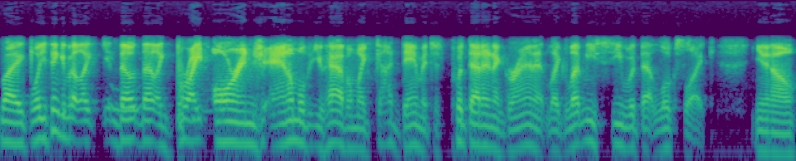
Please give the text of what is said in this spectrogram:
like Well, you think about like the, that like bright orange animal that you have. I'm like, God damn it, just put that in a granite. Like, let me see what that looks like. You know.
